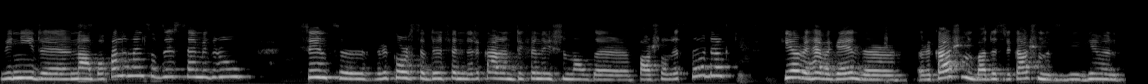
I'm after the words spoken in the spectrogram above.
We need a number of elements of this semigroup. Since uh, recursive defin recurrent definition of the partial wreath product, here we have again the recursion, but this recursion is given,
